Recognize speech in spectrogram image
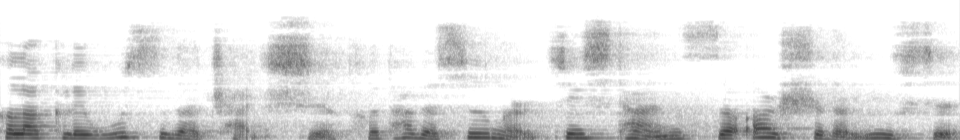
赫拉克利乌斯的阐释和他的孙儿君士坦恩斯二世的预示，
